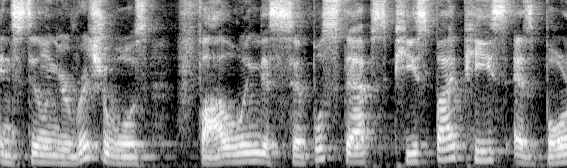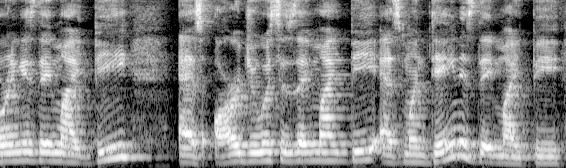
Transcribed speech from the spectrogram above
instilling your rituals, following the simple steps piece by piece, as boring as they might be, as arduous as they might be, as mundane as they might be.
